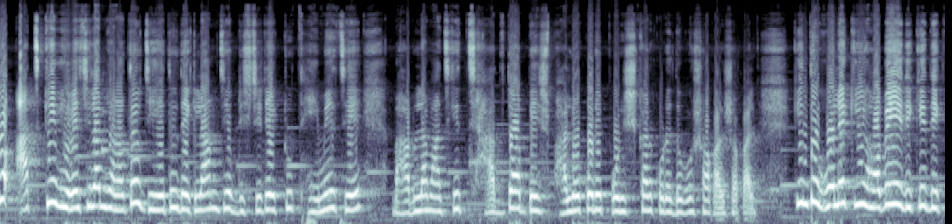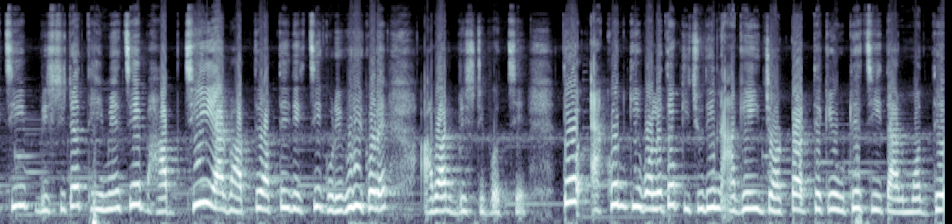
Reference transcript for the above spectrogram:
তো আজকে ভেবেছিলাম জানো তো যেহেতু দেখলাম যে বৃষ্টিটা একটু থেমেছে, ভাবলাম আজকে ছাদটা বেশ ভালো করে পরিষ্কার করে দেবো সকাল সকাল। কিন্তু হলে কি হবে, এদিকে দেখছি বৃষ্টিটা থেমেছে, ভাবছি আর ভাবতে ভাবতেই দেখছি ঘুরি ঘুরি করে আবার বৃষ্টি পড়ছে। তো এখন কি বলতো, কিছুদিন আগেই জ্বর টর থেকে উঠেছি, তার মধ্যে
